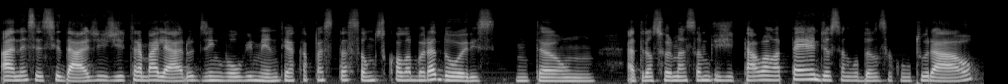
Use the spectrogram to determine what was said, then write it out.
há necessidade de trabalhar o desenvolvimento e a capacitação dos colaboradores. Então, a transformação digital ela pede essa mudança cultural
